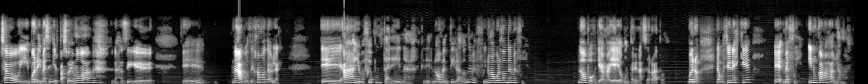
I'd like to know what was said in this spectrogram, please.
chao. Y bueno, y Messenger pasó de moda, así que eh, nada, pues dejamos de hablar. Eh, ah, yo me fui a Punta Arena. No, mentira, ¿dónde me fui? No me acuerdo dónde me fui. No, pues ya me había ido a Punta Arena hace rato. Bueno, la cuestión es que eh, me fui y nunca más hablamos.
